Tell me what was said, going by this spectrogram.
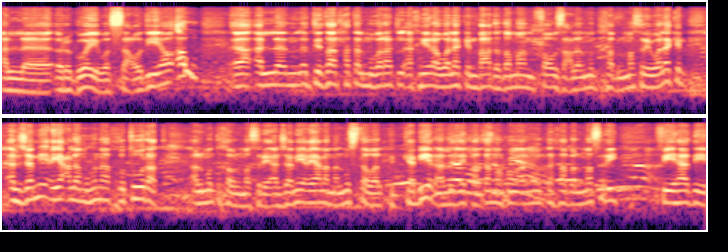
الأوروغواي والسعودية أو الانتظار حتى المباراة الأخيرة ولكن بعد ضمان الفوز على المنتخب المصري. ولكن الجميع يعلم هنا خطورة المنتخب المصري. الجميع يعلم المستوى الكبير الذي قدمه المنتخب المصري. في هذه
